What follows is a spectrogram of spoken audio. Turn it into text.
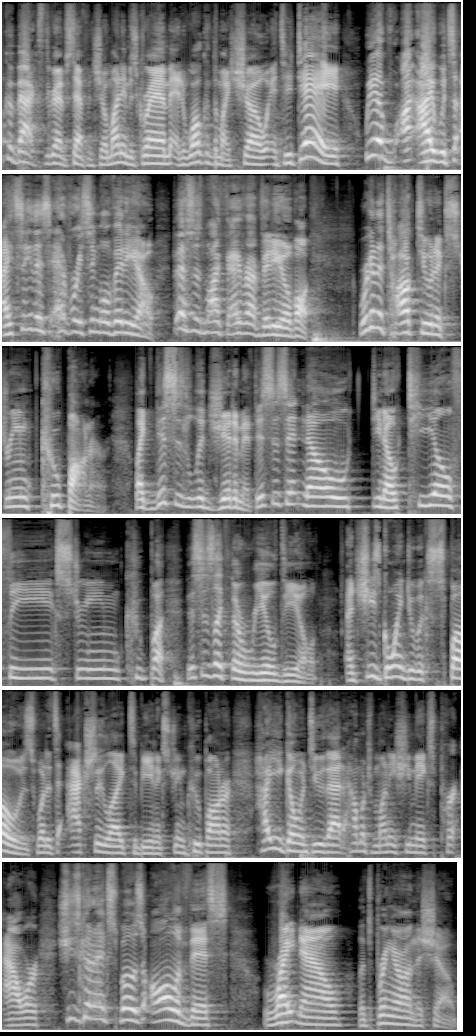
welcome back to the Graham Stephan Show. My name is Graham, and welcome to my show. And today we have, I, I would, I say this every single video. This is my favorite video of all. We're gonna talk to an extreme couponer. Like this is legitimate. This isn't no, you know, TLC extreme coupon. This is like the real deal. And she's going to expose what it's actually like to be an extreme couponer, how you go and do that, how much money she makes per hour. She's going to expose all of this right now. Let's bring her on the show.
